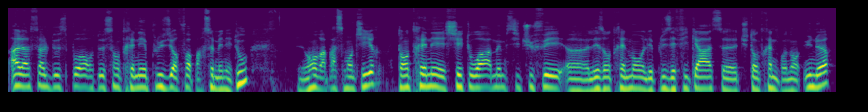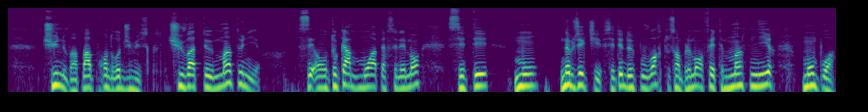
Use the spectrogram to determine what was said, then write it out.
à la salle de sport de s'entraîner plusieurs fois par semaine et tout on va pas se mentir, t'entraîner chez toi, même si tu fais euh, les entraînements les plus efficaces, euh, tu t'entraînes pendant une heure, tu ne vas pas prendre du muscle. Tu vas te maintenir. C'est en tout cas moi personnellement, c'était mon c'était de pouvoir tout simplement en fait maintenir mon poids.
